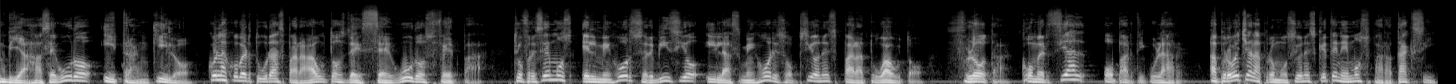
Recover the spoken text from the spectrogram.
Viaja seguro y tranquilo con las coberturas para autos de Seguros Fedpa. Te ofrecemos el mejor servicio y las mejores opciones para tu auto, flota, comercial o particular. Aprovecha las promociones que tenemos para taxi,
